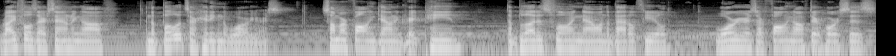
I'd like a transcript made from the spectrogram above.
rifles are sounding off, and the bullets are hitting the warriors. Some are falling down in great pain, the blood is flowing now on the battlefield, warriors are falling off their horses.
